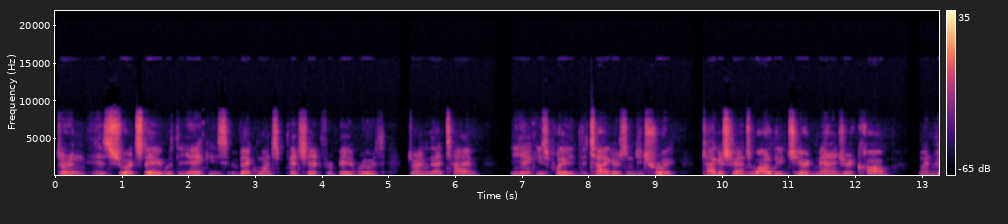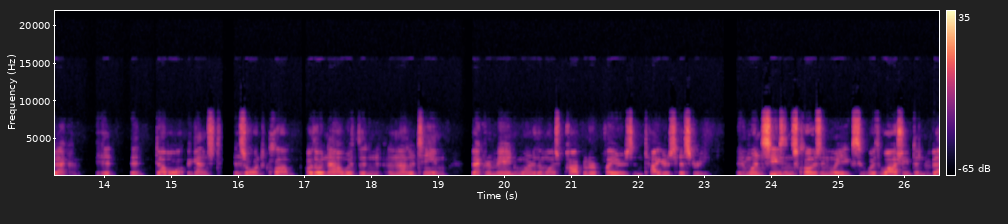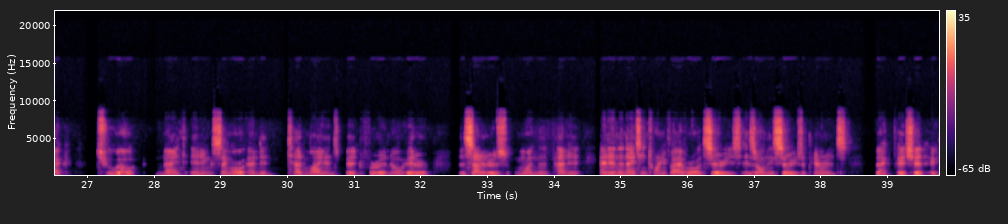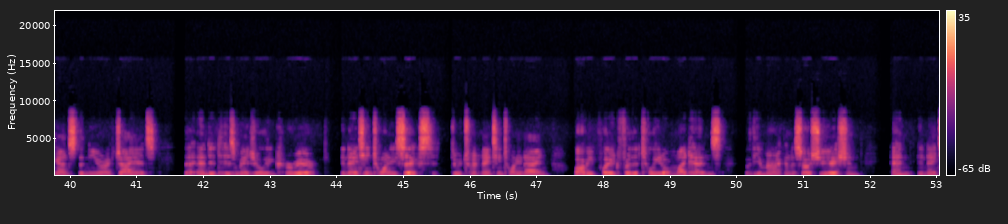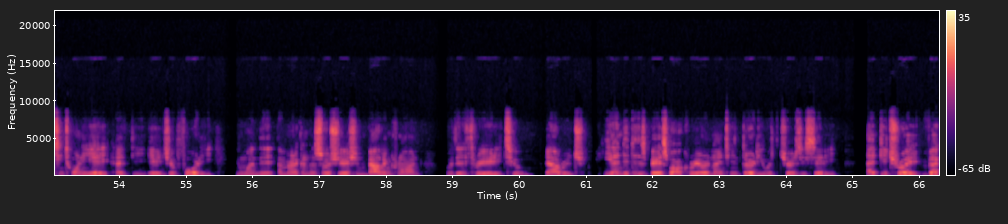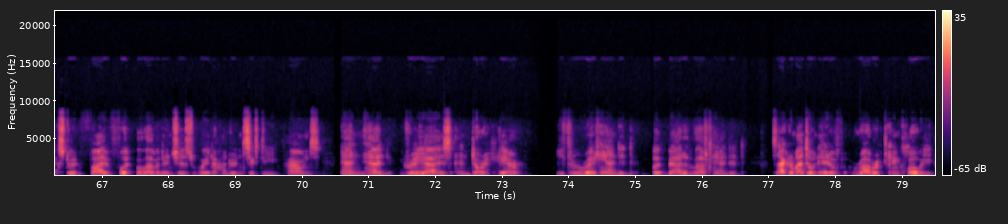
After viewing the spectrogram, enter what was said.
During his short stay with the Yankees, Veach once pinch hit for Babe Ruth. During that time, the Yankees played the Tigers in Detroit. Tigers fans wildly jeered manager Cobb when Veach hit a double against his old club. Although now with the, another team, Veach remained one of the most popular players in Tigers history. In one season's closing weeks with Washington, Veach two out ninth inning single ended Ted Lyons' bid for a no hitter. The Senators won the pennant And in the 1925 World Series, his only series appearance, Veach pitch hit against the New York Giants that ended his major league career. In 1926 through 1929, Bobby played for the Toledo Mud Hens of the American Association, and in 1928, at the age of 40, he won the American Association batting crown with a 382 average. He ended his baseball career in 1930 with Jersey City. At Detroit, Veach stood 5 foot 11 inches, weighed 160 pounds, and had gray eyes and dark hair. He threw right-handed, but batted left-handed. Sacramento native Robert Kincloy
